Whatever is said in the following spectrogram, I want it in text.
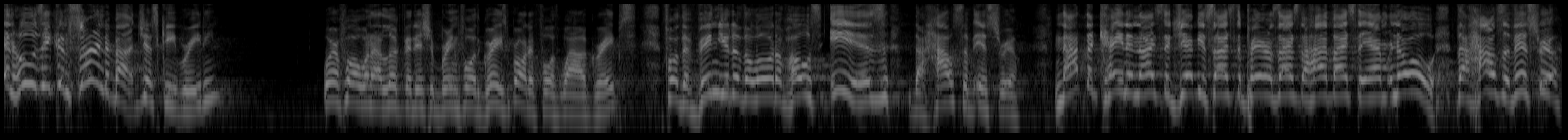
And who's he concerned about? Just keep reading. Wherefore, when I looked that it should bring forth grapes, brought it forth wild grapes. For the vineyard of the Lord of hosts is the house of Israel. Not the Canaanites, the Jebusites, the Perizzites, the Hivites, the Amor. No, the house of Israel.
